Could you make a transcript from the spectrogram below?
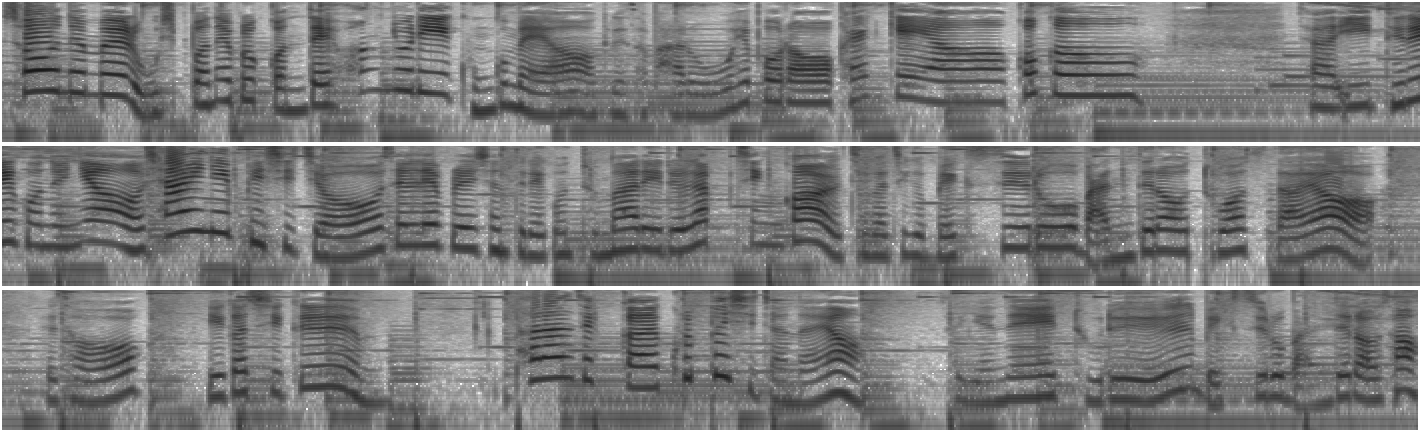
소원음을 50번 해볼 건데 확률이 궁금해요. 그래서 바로 해보러 갈게요. 고고! 자, 이 드래곤은요, 샤이니 펫이죠. 셀레브레이션 드래곤 두 마리를 합친 걸 제가 지금 맥스로 만들어 두었어요. 그래서 얘가 지금 파란 색깔 쿨펫이잖아요. 그래서 얘네 둘을 맥스로 만들어서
